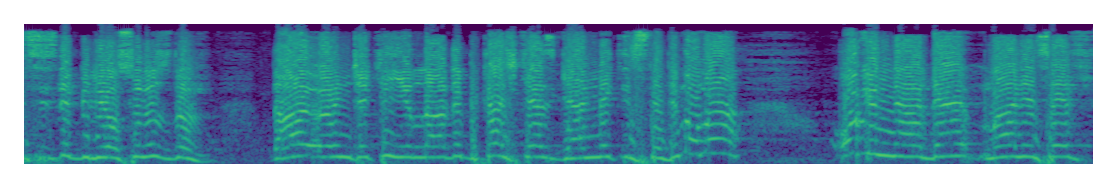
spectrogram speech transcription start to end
siz de biliyorsunuzdur. Daha önceki yıllarda birkaç kez gelmek istedim ama o günlerde maalesef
